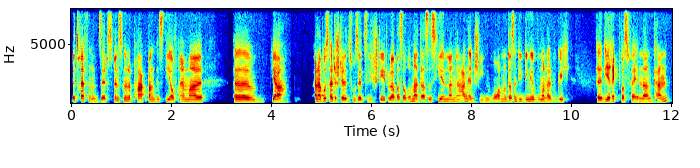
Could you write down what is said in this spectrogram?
betreffen. Und selbst wenn es nur eine Parkbank ist, die auf einmal äh, ja, an der Bushaltestelle zusätzlich steht oder was auch immer. Das ist hier in Langenhagen entschieden worden und das sind die Dinge, wo man halt wirklich äh, direkt was verändern kann.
